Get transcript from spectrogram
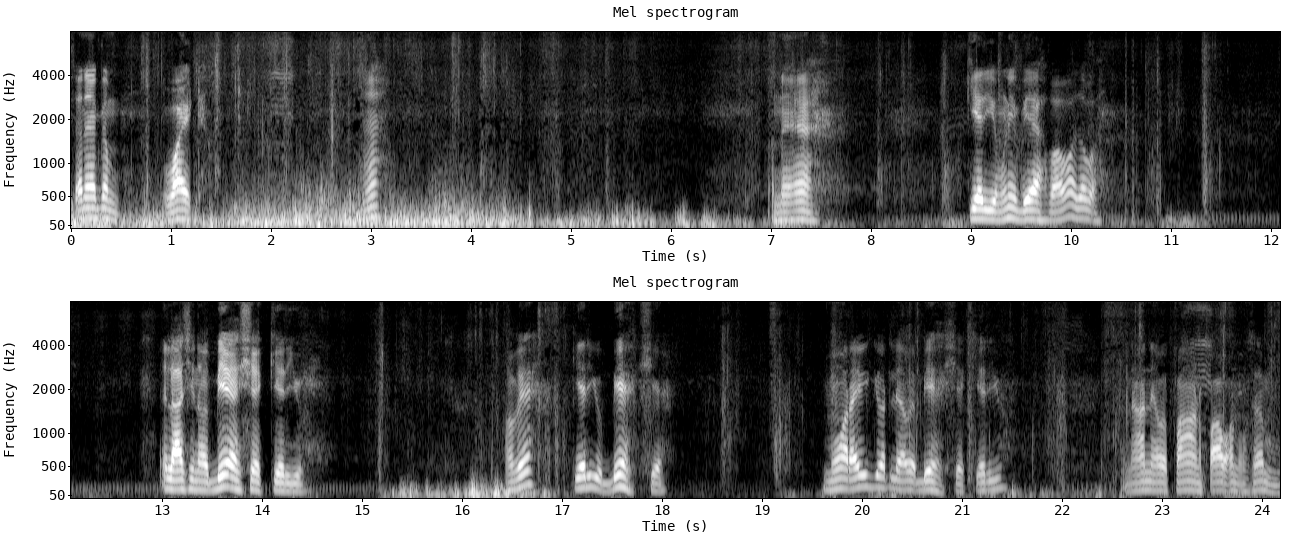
છે ને એકદમ વ્હાઈટ હે? અને કેરીઓ મણી બે વાવા જવા. એટલે હવે બે છે કેરીઓ. હવે કેરીઓ બે છે. મોર આવી ગયો એટલે હવે બે છે કેરીઓ. અને આને હવે પાણ પાવાનું છે એમ.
